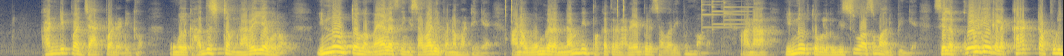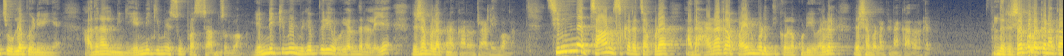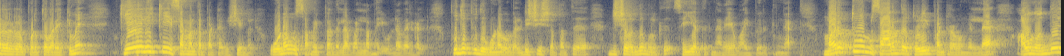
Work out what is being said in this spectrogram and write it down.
கண்டிப்பாக ஜாக்பாட் அடிக்கும். உங்களுக்கு அதிர்ஷ்டம் நிறைய வரும். இன்னொருத்தவங்க மேலே நீங்கள் சவாரி பண்ண மாட்டீங்க. ஆனால் உங்களை நம்பி பக்கத்தில் நிறைய பேர் சவாரி பண்ணுவாங்க. ஆனால் இன்னொருத்தவங்களுக்கு விசுவாசமா இருப்பீங்க. சில கொள்கைகளை கரெக்டாக பிடிச்சி உள்ளே போயிடுவீங்க. அதனால் நீங்கள் என்றைக்குமே சூப்பர் ஸ்டார்னு சொல்லுவாங்க. என்றைக்குமே மிகப்பெரிய உயர்ந்த நிலையை ரிஷபலக்கணக்காரர்கள் அடைவாங்க. சின்ன சான்ஸ் கிடைச்சா கூட அதை அழகாக பயன்படுத்தி கொள்ளக்கூடியவர்கள் ரிஷபலக்கணக்காரர்கள். இந்த ரிஷபலக்கணக்காரர்களை பொறுத்த வரைக்குமே கேளிக்கை சம்பந்தப்பட்ட விஷயங்கள் உணவு சமைப்பதில் வல்லமை உள்ளவர்கள் புது புது உணவுகள் டிஷ்ஷை பார்த்து டிஷ்ஷை வந்து உங்களுக்கு செய்யறதுக்கு நிறைய வாய்ப்பு இருக்குங்க. மருத்துவம் சார்ந்த தொழில் பண்ணுறவங்களில் அவங்க வந்து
